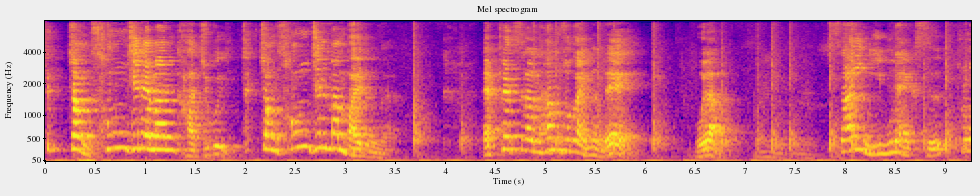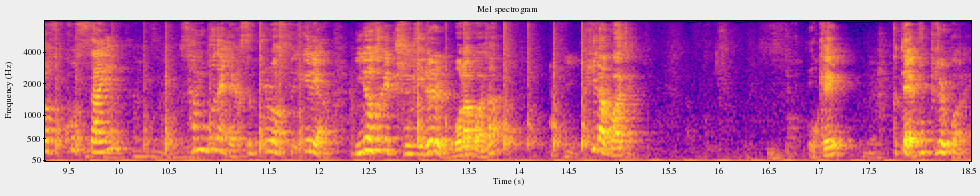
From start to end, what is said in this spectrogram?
특정 성질에만 가지고 특정 성질만 봐야 되는 거야 fx라는 함수가 있는데 뭐야 사인 2분의 x 플러스 코사인 3분의 x 플러스 1이야. 이 녀석의 주기를 뭐라고 하자? p라고 하자. 오케이? 그때 fp를 구하래.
